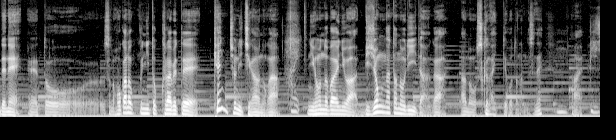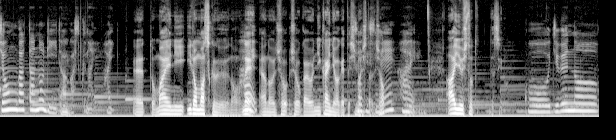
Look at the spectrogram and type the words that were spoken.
でねえっ、とその他の国と比べて顕著に違うのがはい、日本の場合にはビジョン型のリーダーがあの少ないってことなんですね。うんはいビジョン型のリーダーが少ない。はい。えっと前にイーロン・マスクのね、はいあの紹介を2回に分けてしましたでしょ？そうすね。はい。ああいう人ですよ。こう自分の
